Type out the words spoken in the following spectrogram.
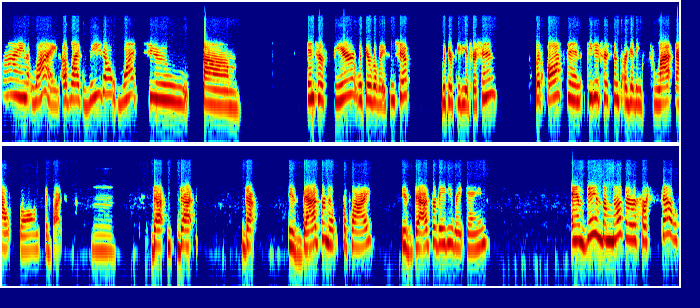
fine line of like, we don't want to, um, interfere with your relationship with your pediatrician, but often pediatricians are giving flat out wrong advice. Mm. That, that, that is bad for milk supply, is bad for baby weight gain. And then the mother herself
